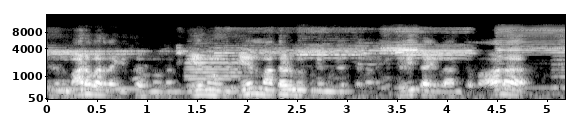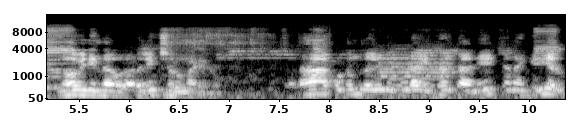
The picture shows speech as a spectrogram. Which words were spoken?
ಇದನ್ನು ಮಾಡಬಾರ್ದಾಗಿತ್ತು ಅವನು. ಏನು, ಏನ್ ಮಾತಾಡ್ಬೇಕು ನಿಮ್ಗೆ ಅಂತ ನನಗೆ ತಿಳಿತಾ ಇಲ್ಲ ಅಂತ ಬಹಳ ನೋವಿನಿಂದ ಅವರು ಅಳಲಿಕ್ಕೆ ಶುರು ಮಾಡಿದ್ರು. ಸ್ವತಃ ಕುಟುಂಬದಲ್ಲಿನೂ ಕೂಡ ಇದ್ದಂತ ಅನೇಕ ಜನ ಹಿರಿಯರು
